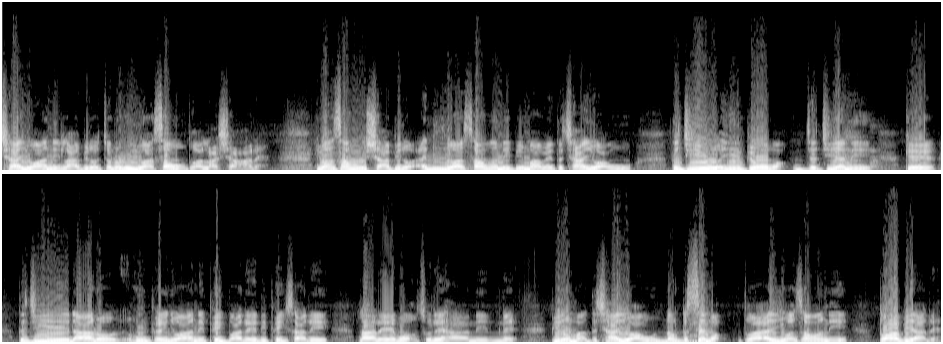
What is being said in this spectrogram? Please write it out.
ခြားရွာကနေလာပြီးတော့ကျွန်တော်တို့ရွာဆောင်ကိုသွားလာရှာရတယ်ရွာဆောင်ကိုရှာပြီးတော့အဲ့ဒီရွာဆောင်ကနေပြီးမှပဲတခြားရွာကိုတကြီးကိုအရင်ပြောပေါ့တကြီးကနေကဲတကြီးရေဒါကတော့ဟိုဖိတ်ရွာကနေဖိတ်ပါတယ်ဒီဖိတ်စာတွေလာတယ်ပေါ့ဆိုတဲ့ဟာနေနဲ့ပြီးတော့မှတခြားရွာကိုနောက်တစ်ဆင့်ပေါ့သူကအဲ့ရွာဆောင်ကနေသွားပြရတယ်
